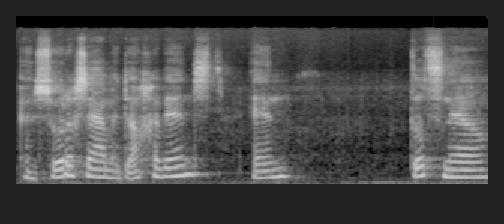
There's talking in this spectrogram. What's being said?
een zorgzame dag gewenst en tot snel.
